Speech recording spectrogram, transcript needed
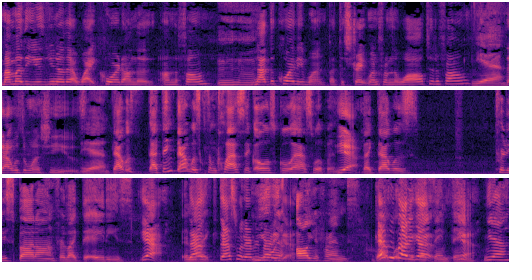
My mother used, you know, that white cord on the on the phone. Mm-hmm. Not the coily one, but the straight one from the wall to the phone. Yeah. That was the one she used. Yeah. That was, I think that was some classic old school ass whooping. Yeah. Like that was pretty spot on for like the 80s. Yeah. And That's like that's what everybody got. all your friends got Everybody got- that same thing. yeah. Yeah.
